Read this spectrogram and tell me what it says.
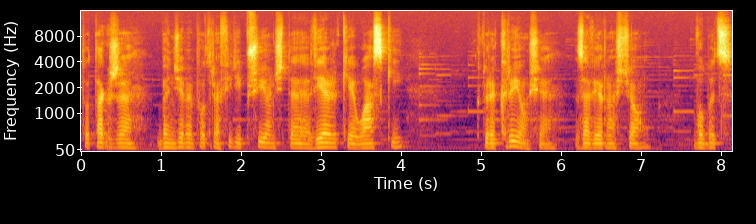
to także będziemy potrafili przyjąć te wielkie łaski, które kryją się za wiernością wobec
